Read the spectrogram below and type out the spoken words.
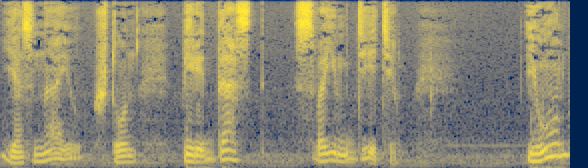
Я знаю, что он передаст своим детям, и он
